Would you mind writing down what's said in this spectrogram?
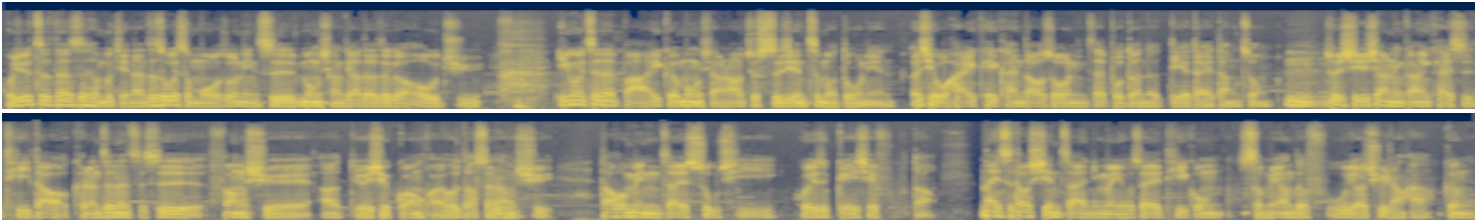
我觉得这真的是很不简单。这是为什么我说您是梦想家的这个 OG，因为真的把一个梦想，然后就实践这么多年，而且我还可以看到说你在不断的迭代当中。嗯，所以其实像您刚刚一开始提到，可能真的只是放学啊，有一些关怀或者到山上去，到后面你在暑期或者是给一些辅导，那一直到现在，你们有在提供什么样的服务要去让它更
